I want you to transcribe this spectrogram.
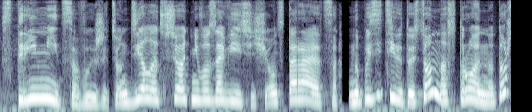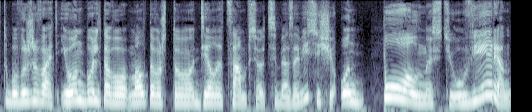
стремится выжить, он делает все от него зависящее, он старается на позитиве, то есть он настроен на то, чтобы выживать, и он, более того, мало того, что делает сам все от себя зависящее, он полностью уверен,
